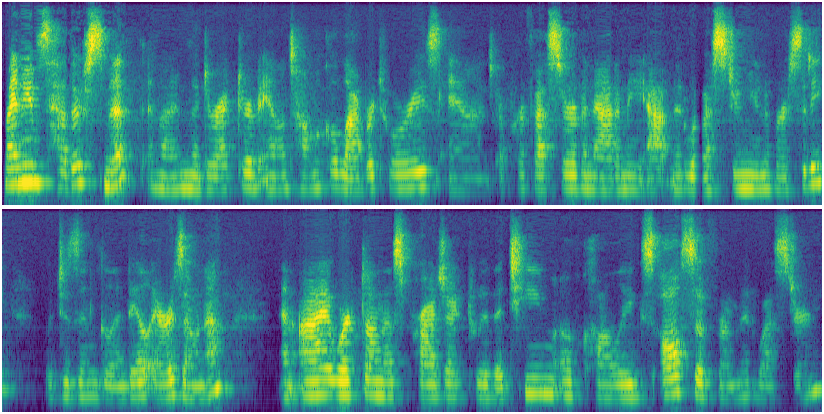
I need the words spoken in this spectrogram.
My name is Heather Smith, and I'm the Director of Anatomical Laboratories and a Professor of Anatomy at Midwestern University, which is in Glendale, Arizona. And I worked on this project with a team of colleagues also from Midwestern.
